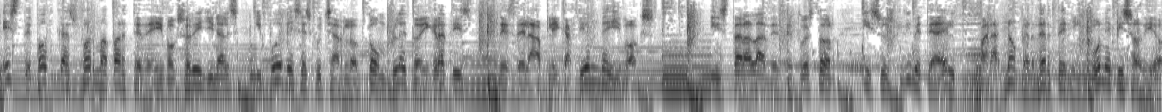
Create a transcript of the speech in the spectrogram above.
Este podcast forma parte de Evox Originals y puedes escucharlo completo y gratis desde la aplicación de Evox. Instálala desde tu store y suscríbete a él para no perderte ningún episodio.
